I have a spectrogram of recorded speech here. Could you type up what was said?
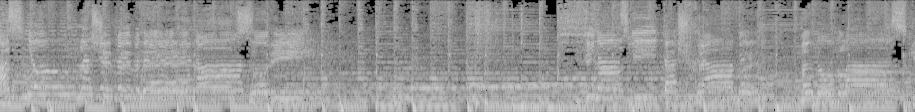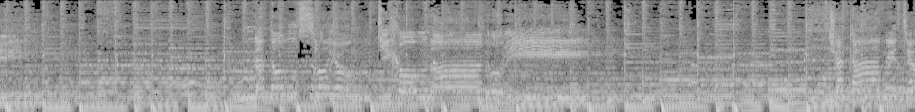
A s ňou naše pevné názory. Ty nás vítaš v chráme plnom lásky. Na tom svojom tichom nádvorí čakáme ťa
